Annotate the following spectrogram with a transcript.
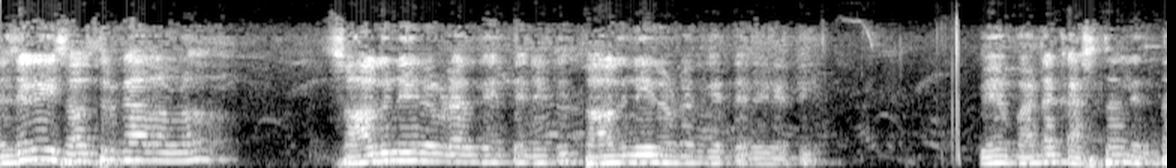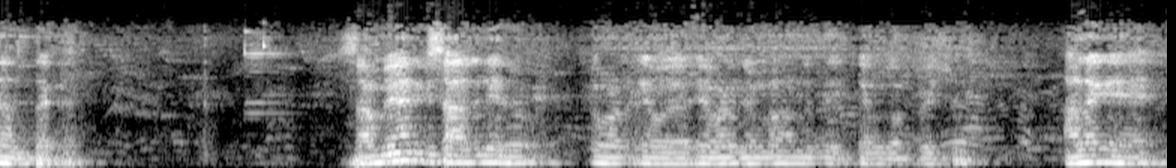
నిజంగా ఈ సంవత్సర కాలంలో సాగునీరు ఇవ్వడానికి అయితేనేటి తాగునీరు ఇవ్వడానికి అయితేనేటి మేము పడ్డ కష్టాలు ఎంత అంతగా? సమయానికి సాగునీరు ఇవ్వ- అన్నది చాలా గొప్ప విషయం. అలాగే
